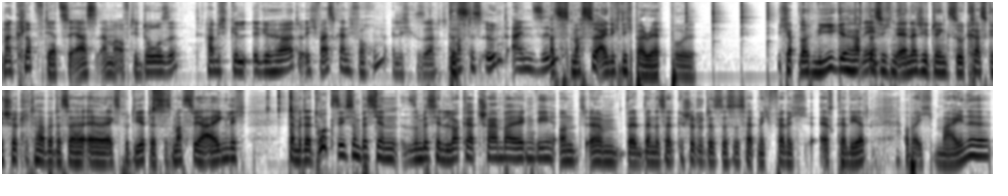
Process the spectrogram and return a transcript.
man klopft ja zuerst einmal auf die Dose. Habe ich ge gehört. Ich weiß gar nicht warum, ehrlich gesagt. Das- Macht das irgendeinen Sinn? Das machst du eigentlich nicht bei Red Bull. Ich habe noch nie gehabt, Nee. dass ich einen Energy Drink so krass geschüttelt habe, dass er äh, explodiert ist. Das machst du ja eigentlich, damit der Druck sich so ein bisschen, so ein bisschen lockert scheinbar irgendwie. Und ähm, wenn, wenn das halt geschüttelt ist, ist es halt nicht völlig eskaliert. Aber ich meine,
